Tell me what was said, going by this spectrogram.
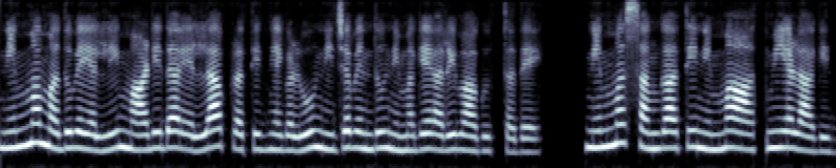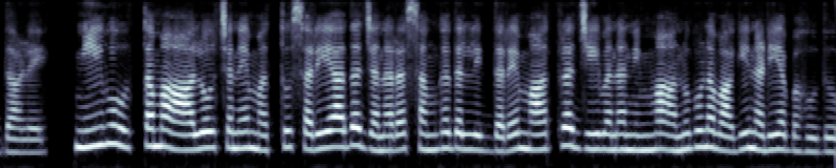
ನಿಮ್ಮ ಮದುವೆಯಲ್ಲಿ ಮಾಡಿದ ಎಲ್ಲಾ ಪ್ರತಿಜ್ಞೆಗಳು ನಿಜವೆಂದು ನಿಮಗೆ ಅರಿವಾಗುತ್ತದೆ. ನಿಮ್ಮ ಸಂಗಾತಿ ನಿಮ್ಮ ಆತ್ಮೀಯಳಾಗಿದ್ದಾಳೆ. ನೀವು ಉತ್ತಮ ಆಲೋಚನೆ ಮತ್ತು ಸರಿಯಾದ ಜನರ ಸಂಘದಲ್ಲಿದ್ದರೆ ಮಾತ್ರ ಜೀವನ ನಿಮ್ಮ ಅನುಗುಣವಾಗಿ ನಡೆಯಬಹುದು.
